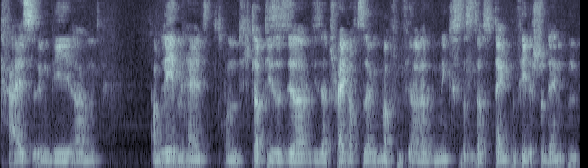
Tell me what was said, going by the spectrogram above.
Kreis irgendwie ähm, am Leben hältst. Und ich glaube, diese, dieser, dieser Trade-off zu sagen, ich mache fünf Jahre nichts, das, Mhm. das denken viele Studenten,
